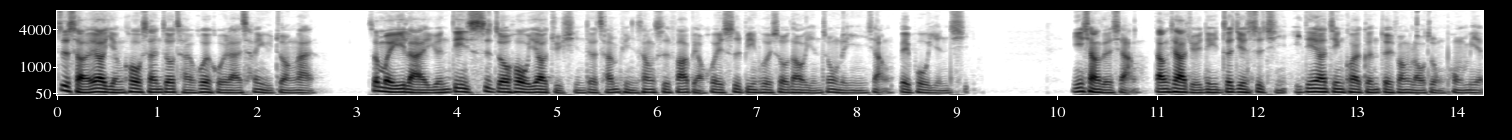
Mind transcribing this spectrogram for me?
至少要延后三周才会回来参与专案。这么一来，原定四周后要举行的产品上市发表会势必会受到严重的影响，被迫延期。你想着想，当下决定这件事情一定要尽快跟对方老总碰面，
